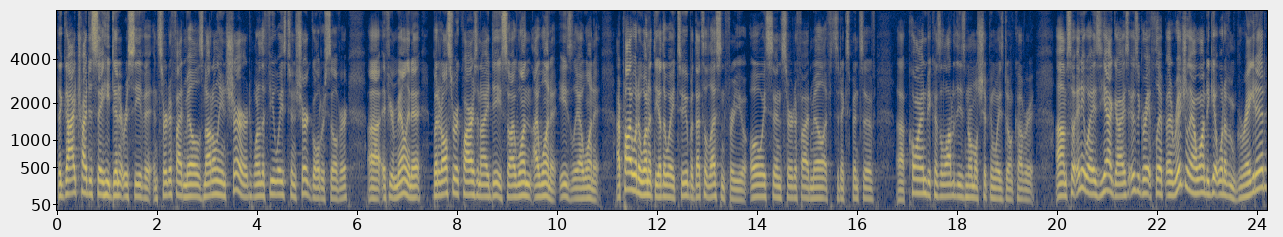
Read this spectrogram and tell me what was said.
The guy tried to say he didn't receive it. And certified mail is not only insured, one of the few ways to insure gold or silver uh, if you're mailing it, but it also requires an ID. So I won, I won it easily. I won it. I probably would have won it the other way too, but that's a lesson for you. Always send certified mail if it's an expensive uh, coin because a lot of these normal shipping ways don't cover it. Um, so anyways, yeah, guys, it was a great flip. Originally, I wanted to get one of them graded,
